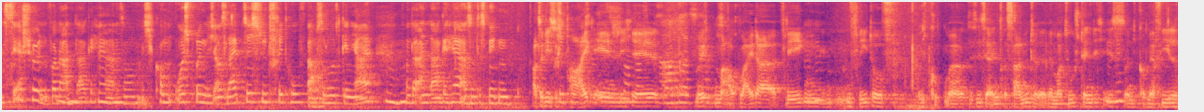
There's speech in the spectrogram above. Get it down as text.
ist sehr schön von der mhm. Anlage her. Mhm. Also ich komme ursprünglich aus Leipzig, Südfriedhof, absolut genial mhm. von der Anlage her. Also deswegen. Also dieses Park-ähnliche möchten wir auch weiter pflegen. Mhm. Im Friedhof, ich gucke mal, das ist ja interessant, äh, wenn man zuständig ist mhm. und ich komme ja viel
